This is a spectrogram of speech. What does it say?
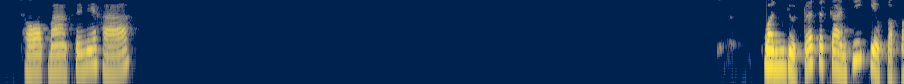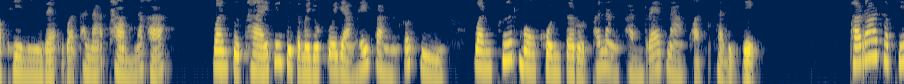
ๆ ชอบมากใช่ไหมคะ วันหยุดราชการที่เกี่ยวกับประเพณีและวัฒนธรรมนะคะ วันสุดท้ายที่ครูจะมายกตัวอย่างให้ฟังนั้นก็คือ วันพืชมงคลจรดพระนางคันแรกนาขวัญค่ะเด็กๆ พระราชพิ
